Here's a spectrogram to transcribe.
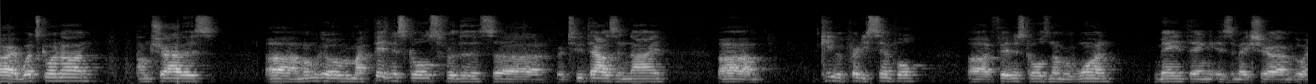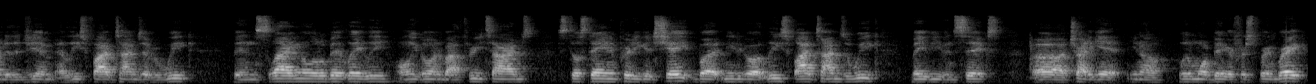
Alright, what's going on? I'm Travis. Um, I'm going to go over my fitness goals for this, uh, for 2009. Um, keep it pretty simple. Uh, fitness goals number one, main thing is to make sure I'm going to the gym at least five times every week. Been slagging a little bit lately, only going about three times. Still staying in pretty good shape, but need to go at least five times a week, maybe even six. Uh, try to get, you know, a little more bigger for spring break.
